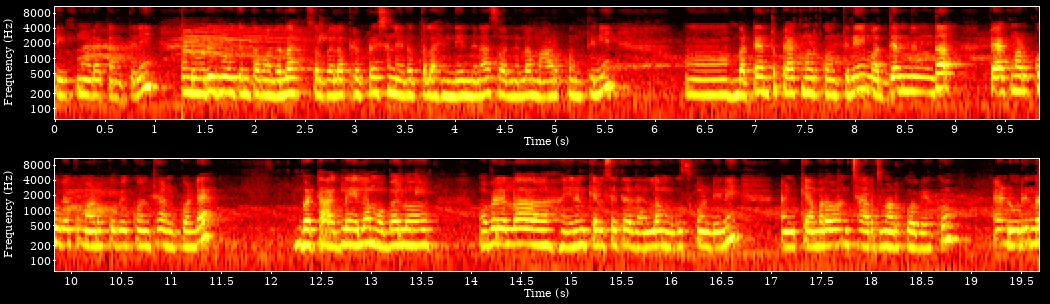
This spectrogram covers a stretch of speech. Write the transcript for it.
ಥಿಂಕ್ ಮಾಡೋಕ್ಕಂತೀನಿ ಅಂಡ್ ಊರಿಗೆ ಹೋಗಿಂತ ಮೊದಲ ಸ್ವಲ್ಪ ಎಲ್ಲ ಪ್ರಿಪ್ರೇಷನ್ ಇರುತ್ತಲ್ಲ ಹಿಂದಿನ ದಿನ ಸೊ ಅದನ್ನೆಲ್ಲ ಮಾಡ್ಕೊತೀನಿ. ಬಟ್ಟೆ ಅಂತೂ ಪ್ಯಾಕ್ ಮಾಡ್ಕೊತೀನಿ. ಮಧ್ಯಾಹ್ನದಿಂದ ಪ್ಯಾಕ್ ಮಾಡ್ಕೋಬೇಕು ಮಾಡ್ಕೋಬೇಕು ಅಂತ ಅಂದ್ಕೊಂಡೆ ಬಟ್ ಆಗಲೇ ಇಲ್ಲ ಮೊಬೈಲು ಮೊಬೈಲ್ ಎಲ್ಲ ಏನೇನು ಕೆಲಸ ಐತೆ ಅದನ್ನೆಲ್ಲ ಮುಗಿಸ್ಕೊಂಡಿನಿ. ಆ್ಯಂಡ್ ಕ್ಯಾಮ್ರಾ ಒಂದು ಚಾರ್ಜ್ ಮಾಡ್ಕೋಬೇಕು. ಆ್ಯಂಡ್ ಊರಿಂದ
